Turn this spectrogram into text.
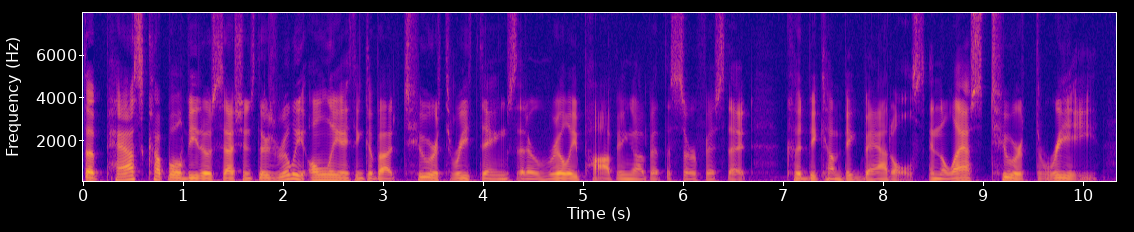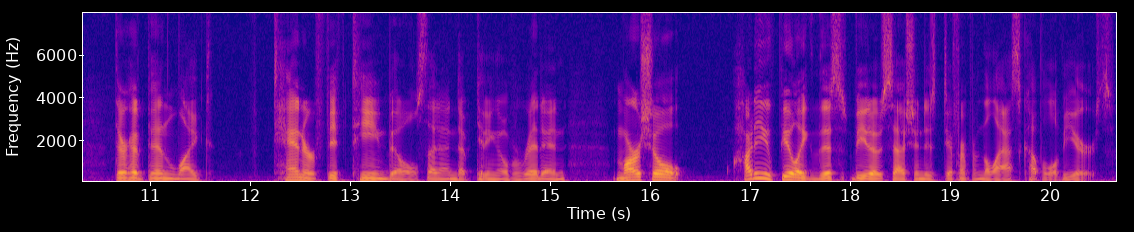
the past couple of veto sessions, there's really only, I think, about two or three things that are really popping up at the surface that could become big battles. In the last two or three, there have been like 10 or 15 bills that end up getting overridden. Marshall, how do you feel like this veto session is different from the last couple of years?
